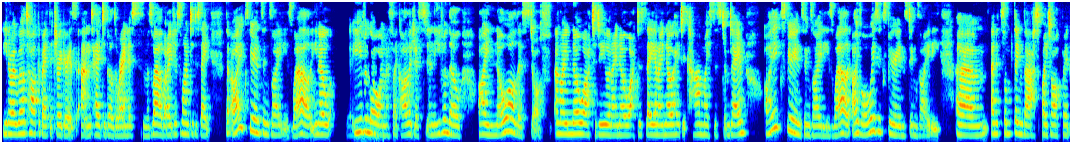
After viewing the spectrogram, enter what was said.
you know, I will talk about the triggers and how to build awareness to them as well. But I just wanted to say that I experience anxiety as well. You know, even though I'm a psychologist and even though I know all this stuff and I know what to do and I know what to say and I know how to calm my system down, I experience anxiety as well. I've always experienced anxiety. Um, and it's something that I talk about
